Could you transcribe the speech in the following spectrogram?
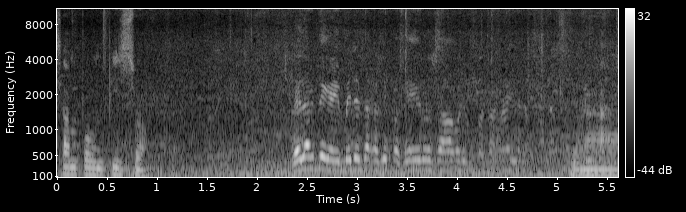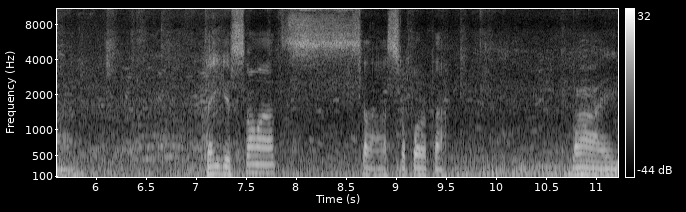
10 piso. May lang din kayo, may nasa kasi pasahero sa ako ng pasakay. Yan. Thank you so much uh, sa suporta. Bye.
